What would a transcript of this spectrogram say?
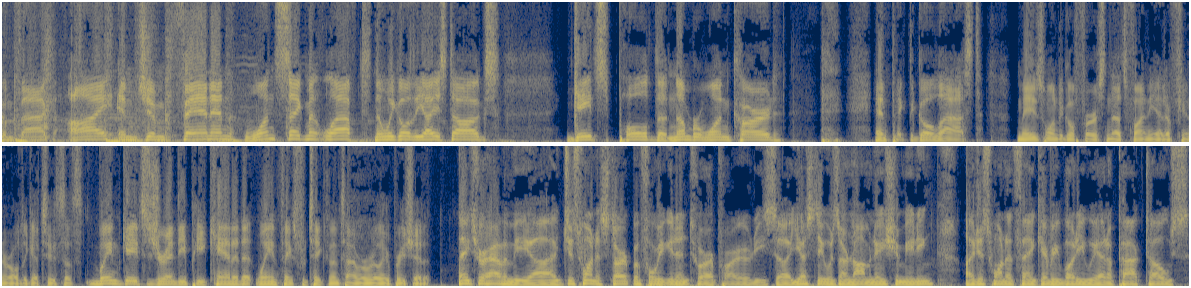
Welcome back. I am Jim Fannon. One segment left. Then we go to the Ice Dogs. Gates pulled the number one card and picked to go last. Maves wanted to go first, and that's fine. He had a funeral to get to. So Wayne Gates is your NDP candidate. Wayne, thanks for taking the time. I really appreciate it. Thanks for having me. Uh, I just want to start before we get into our priorities. Uh, yesterday was our nomination meeting. I just want to thank everybody. We had a packed house,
